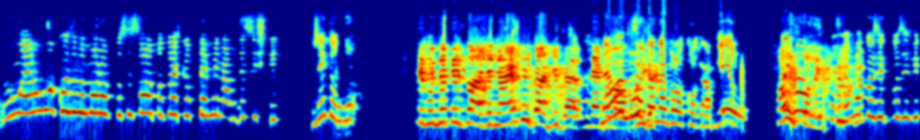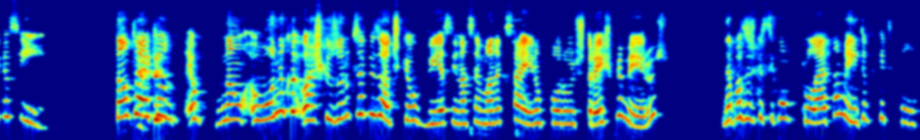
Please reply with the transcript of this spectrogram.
Não é uma coisa memorável por si só, tanto é que eu terminava de assistir. Gente, eu não. Segundo episódio, não é episódio da Nebula Não é episódio da Nebula com cabelo? Só isso, é uma coisa que você fica assim. Tanto é que eu, eu não, o único, eu acho que os únicos episódios que eu vi assim na semana que saíram foram os três primeiros. Depois eu esqueci completamente. Eu fiquei tipo,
